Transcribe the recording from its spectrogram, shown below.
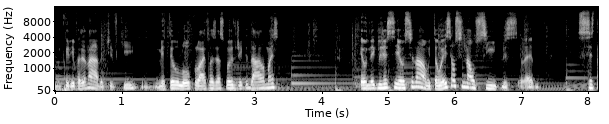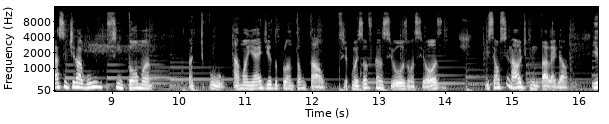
não queria fazer nada. Tive que meter o louco lá e fazer as coisas do jeito que dava, mas eu negligenciei o sinal. Então, esse é o sinal simples. É, se você está sentindo algum sintoma, ah, tipo, amanhã é dia do plantão tal, você já começou a ficar ansioso ou ansiosa, isso é um sinal de que não tá legal. E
